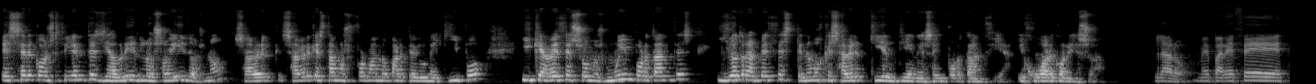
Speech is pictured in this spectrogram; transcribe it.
es ser conscientes y abrir los oídos, ¿no? Saber, saber que estamos formando parte de un equipo y que a veces somos muy importantes y otras veces tenemos que saber quién tiene esa importancia y jugar con eso. Claro, me parece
